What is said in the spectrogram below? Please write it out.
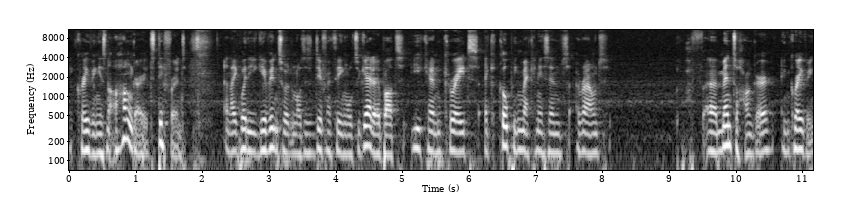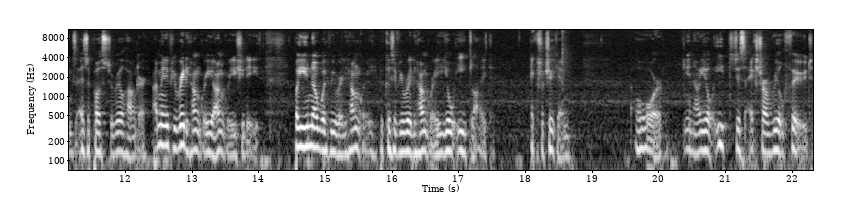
A craving is not a hunger; it's different. And like whether you give into it or not is a different thing altogether. But you can create like coping mechanisms around uh, mental hunger and cravings as opposed to real hunger. I mean, if you're really hungry, you're hungry, you should eat. But you know if you're really hungry because if you're really hungry, you'll eat like extra chicken. Or you know you'll eat just extra real food.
